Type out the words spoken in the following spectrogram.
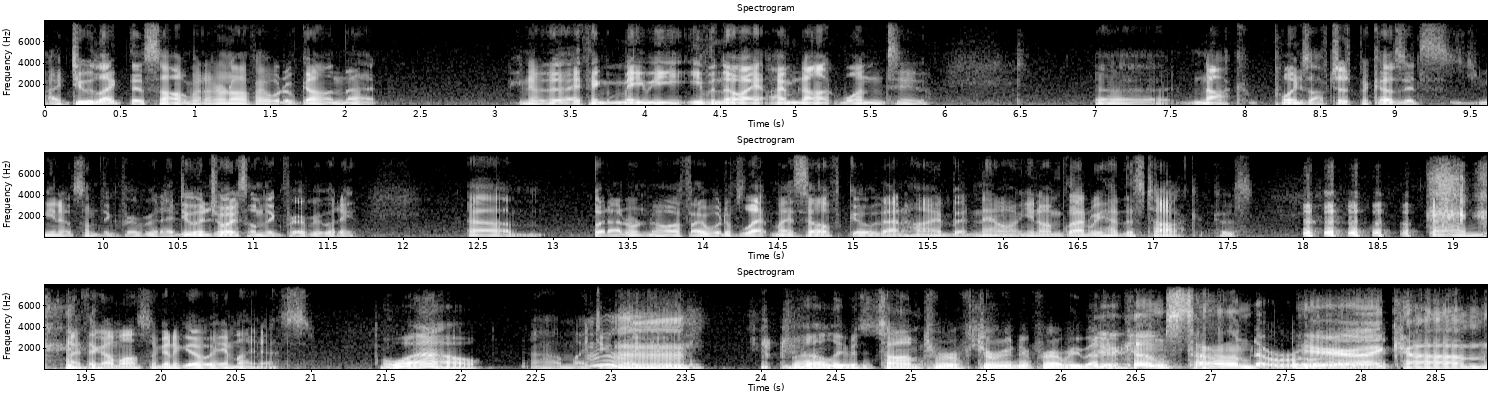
I do like this song, but I don't know if I would have gone that. You know, th- I think maybe even though I, I'm not one to uh, knock points off just because it's you know something for everybody. I do enjoy something for everybody. Um, but I don't know if I would have let myself go that high. But now, you know, I'm glad we had this talk because um, I think I'm also going to go A minus. Wow. Um, I do Hmm. like it. Well, leave it to Tom to, to ruin it for everybody. Here comes Tom to roll. Here I come.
